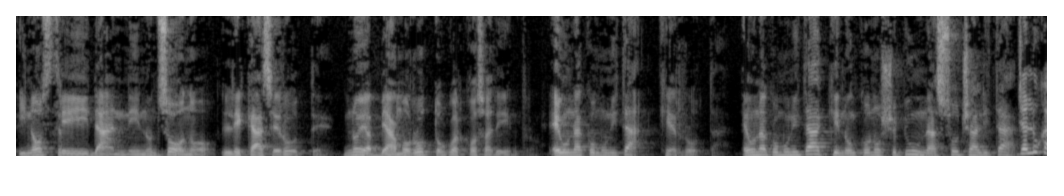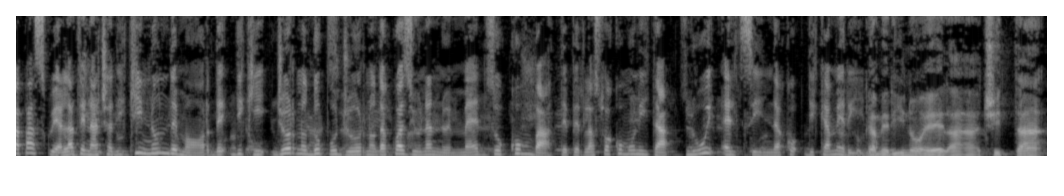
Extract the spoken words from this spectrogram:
I nostri danni non sono le case rotte, noi abbiamo rotto qualcosa dentro, è una comunità che è rotta. È una comunità che non conosce più una socialità. Gianluca Pasqui ha la tenacia di chi non demorde, di chi giorno dopo giorno da quasi un anno e mezzo combatte per la sua comunità. Lui è il sindaco di Camerino. Camerino è la città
